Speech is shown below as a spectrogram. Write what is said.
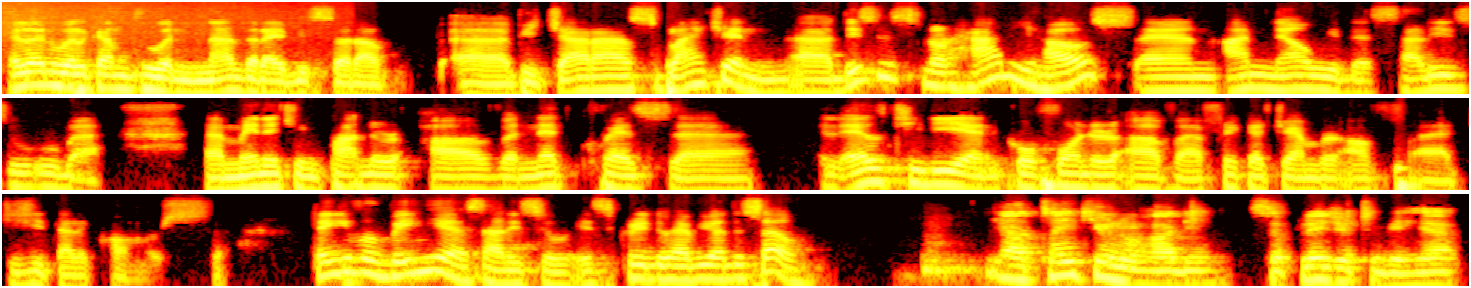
Hello and welcome to another episode of uh, Bichara Supply Chain. Uh, this is Norhadi House, and I'm now with the Salisu Uba, a managing partner of NetQuest uh, LTD and co-founder of Africa Chamber of uh, Digital Commerce. Thank you for being here, Salisu. It's great to have you on the show. Yeah, thank you, Norhadi. It's a pleasure to be here.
